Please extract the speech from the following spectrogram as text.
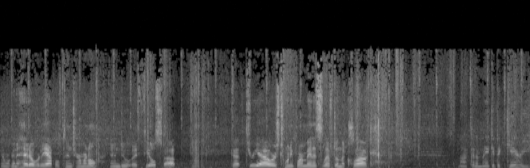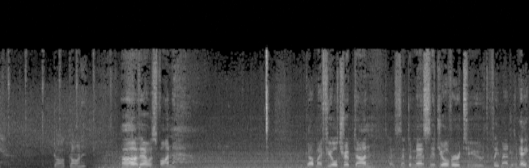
And we're going to head over to the Appleton terminal and do a fuel stop. Got 3 hours, 24 minutes left on the clock. Not going to make it to Gary. Doggone it. Oh, that was fun. Got my fuel trip done. I sent a message over to the fleet manager, like, hey,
